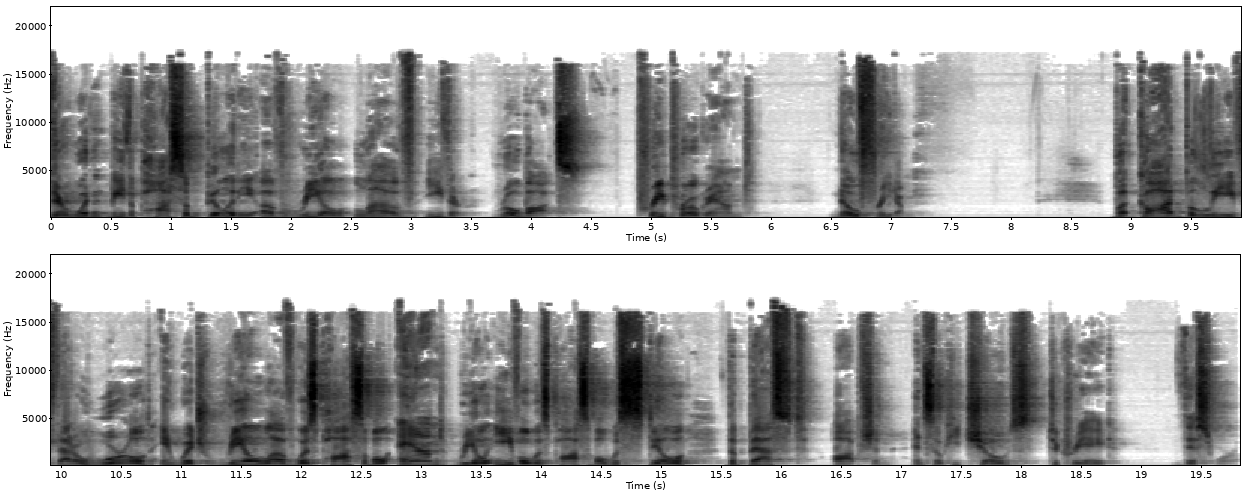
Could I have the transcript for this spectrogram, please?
There wouldn't be the possibility of real love either. Robots, pre-programmed, no freedom. But God believed that a world in which real love was possible and real evil was possible was still the best option. And so he chose to create this world.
